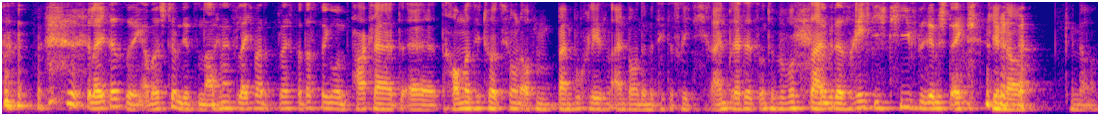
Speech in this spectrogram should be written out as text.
vielleicht deswegen, aber es stimmt jetzt im Nachhinein, vielleicht war, vielleicht war das der Grund. Ein paar kleine äh, Traumasituationen auf dem, beim Buchlesen einbauen, damit sich das richtig reinbrettet ins Unterbewusstsein. Damit das richtig tief drin steckt. Genau, genau.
